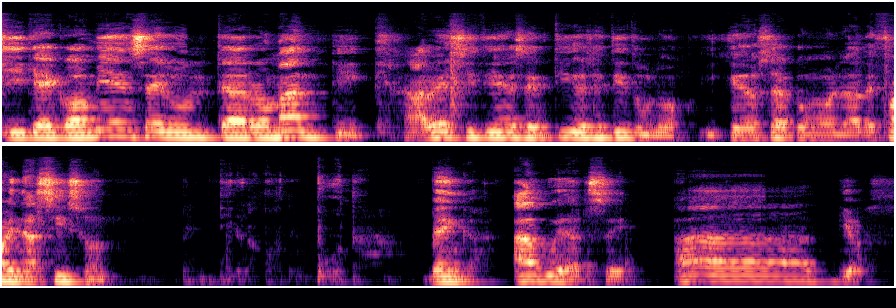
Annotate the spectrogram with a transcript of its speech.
Y que comience el Ultra Romantic. A ver si tiene sentido ese título. Y que no sea como la de Final Season. Puta. Venga, a cuidarse. Adiós.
